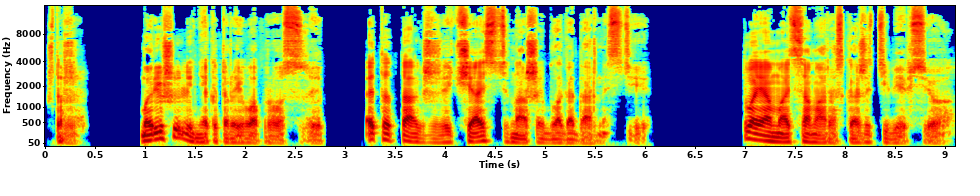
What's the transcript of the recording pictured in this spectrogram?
Что же, мы решили некоторые вопросы. Это также часть нашей благодарности. Твоя мать сама расскажет тебе все.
